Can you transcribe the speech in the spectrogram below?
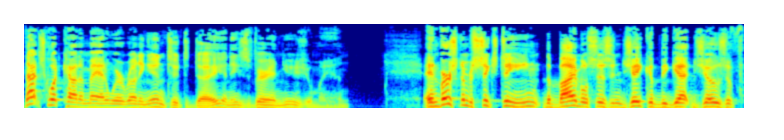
That's what kind of man we're running into today, and he's a very unusual man. In verse number 16, the Bible says, And Jacob begat Joseph,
